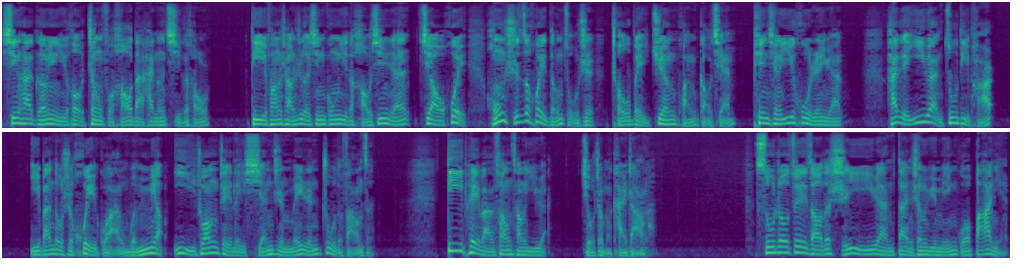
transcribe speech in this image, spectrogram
辛亥革命以后，政府好歹还能起个头，地方上热心公益的好心人、教会、红十字会等组织筹备捐款搞钱，聘请医护人员，还给医院租地盘一般都是会馆、文庙、义庄这类闲置没人住的房子。低配版方舱医院就这么开张了。苏州最早的十亿医院诞生于民国八年。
